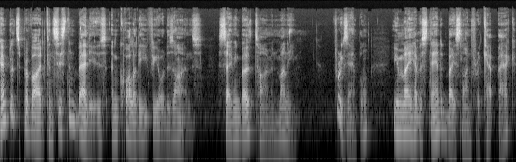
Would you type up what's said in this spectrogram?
Templates provide consistent values and quality for your designs, saving both time and money. For example, you may have a standard baseline for a cap back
